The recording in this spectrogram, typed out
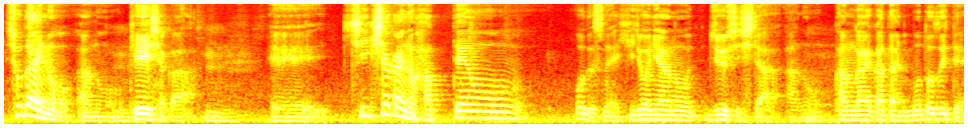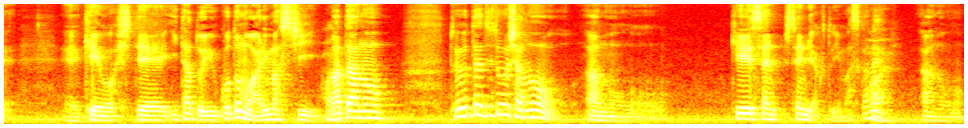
初代のあのうん。経営者が、うん。えー地域社会の発展ををですね非常にあの重視したあの考え方に基づいて、えー経営をしていたということもありますし、はい。またあのトヨタ自動車のあの経営戦戦略といいますかね、はい。あの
